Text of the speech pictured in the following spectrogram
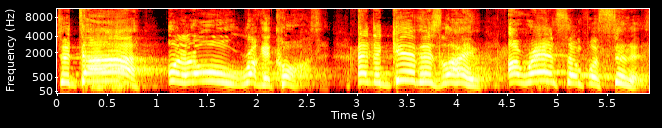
to die on an old rugged cross and to give his life a ransom for sinners.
